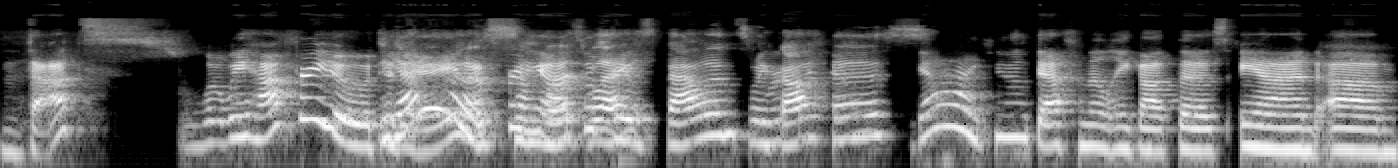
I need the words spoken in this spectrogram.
that's what we have for you today. Yes, That's work-life balance. We got this. Yeah, you definitely got this. And um,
